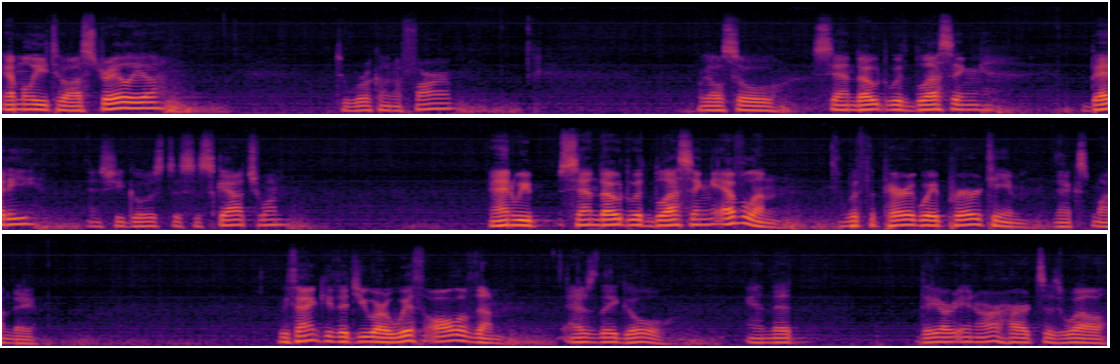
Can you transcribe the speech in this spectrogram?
Emily to Australia to work on a farm. We also send out with blessing Betty as she goes to Saskatchewan. And we send out with blessing Evelyn with the Paraguay prayer team next Monday. We thank you that you are with all of them as they go and that they are in our hearts as well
